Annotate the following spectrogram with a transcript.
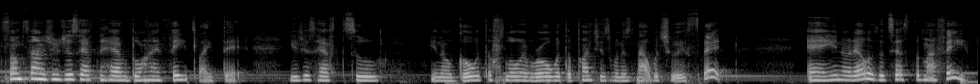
sometimes you just have to have blind faith like that. You just have to you know, go with the flow and roll with the punches when it's not what you expect. And, you know, that was a test of my faith,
